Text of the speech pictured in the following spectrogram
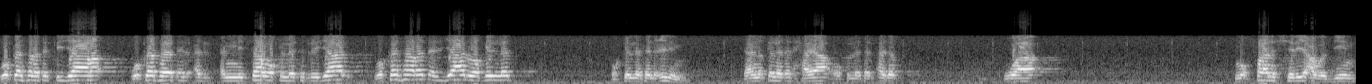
وكثرة التجارة وكثرة النساء وقلة الرجال وكثرة الجهل وقلة وقلة العلم. لأن قلة الحياء وقلة الأدب ونقصان الشريعة والدين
